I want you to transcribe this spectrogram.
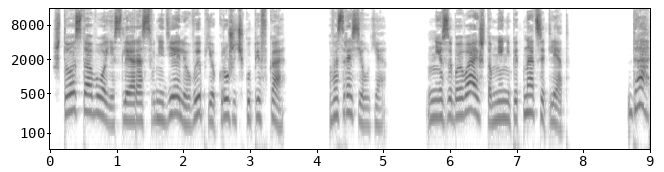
«Что с того, если я раз в неделю выпью кружечку пивка?» — возразил я. «Не забывай, что мне не пятнадцать лет». «Да,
